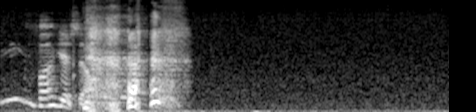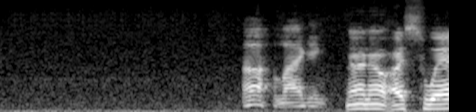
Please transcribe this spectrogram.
You fuck yourself. ah, lagging. no, no, I swear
